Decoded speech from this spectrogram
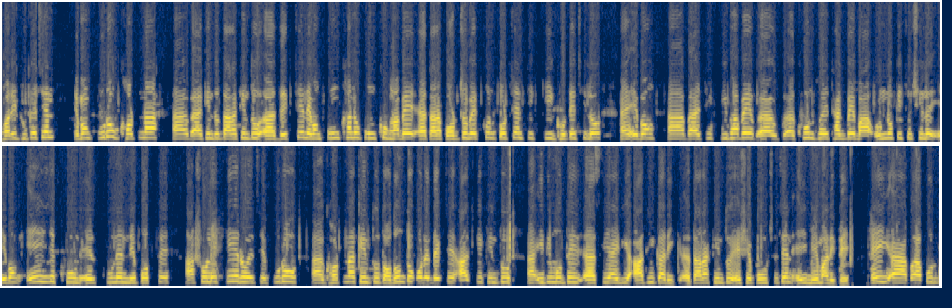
ঘরে ঢুকেছেন এবং পুরো ঘটনা কিন্তু তারা কিন্তু দেখছেন এবং পুঙ্খানুপুঙ্খ ভাবে তারা পর্যবেক্ষণ করছেন ঠিক কি ঘটেছিল এবং ঠিক কীভাবে খুন হয়ে থাকবে বা অন্য কিছু ছিল এবং এই যে খুন, এর খুনের নেপথ্যে আসলে কে রয়েছে, পুরো ঘটনা কিন্তু তদন্ত করে দেখছে। আজকে কিন্তু ইতিমধ্যেই সিআইডি আধিকারিক আহ, তারা কিন্তু এসে পৌঁছেছেন এই মেমারিতে। এই পূর্ব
